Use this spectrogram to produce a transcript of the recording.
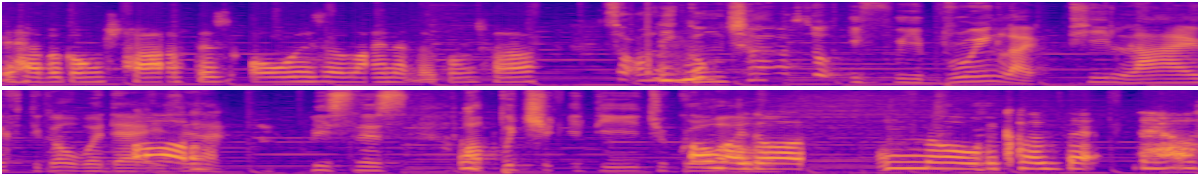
They have a Gong Cha. There's always a line at the Gong Cha. So only mm-hmm. Gong Cha. So if we bring like tea life to go over there, oh. is that business opportunity to go? Oh my out? god, no! Because there there are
